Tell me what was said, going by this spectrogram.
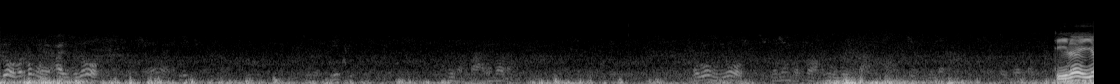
โดมันต้องเหมือนไอ้โดตีเลยโย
